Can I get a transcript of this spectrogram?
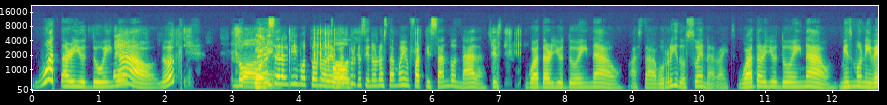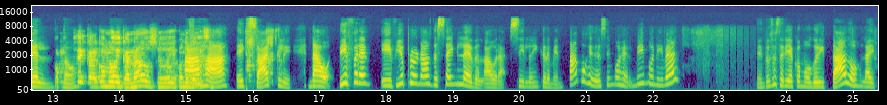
what are you doing now? Look. No puede ser el mismo tono de voz porque si no, no estamos enfatizando nada. What are you doing now? Hasta aburrido suena, right? What are you doing now? Mismo nivel, Como ¿no? de, ca- como de ganado se oye cuando lo dice. Ajá, exactly. Now, different, if you pronounce the same level, ahora, si lo incrementamos y decimos el mismo nivel, entonces sería como gritado, like,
